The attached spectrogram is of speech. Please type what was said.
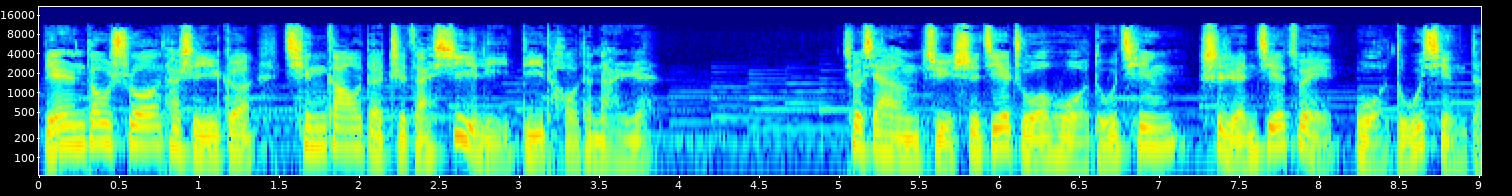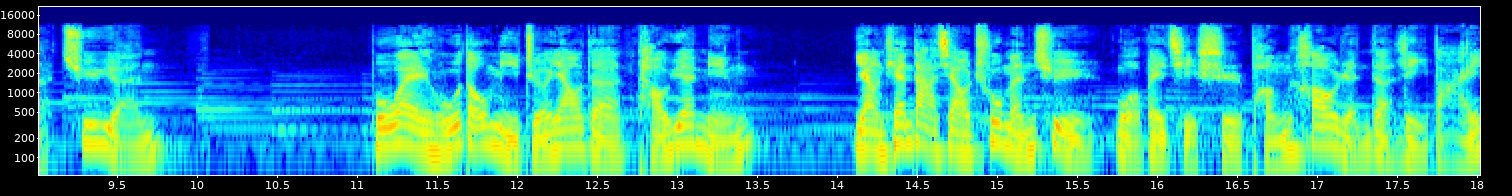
别人都说他是一个清高的、只在戏里低头的男人。就像举世皆浊我独清，世人皆醉我独醒的屈原，不为五斗米折腰的陶渊明，仰天大笑出门去，我辈岂是蓬蒿人的李白，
